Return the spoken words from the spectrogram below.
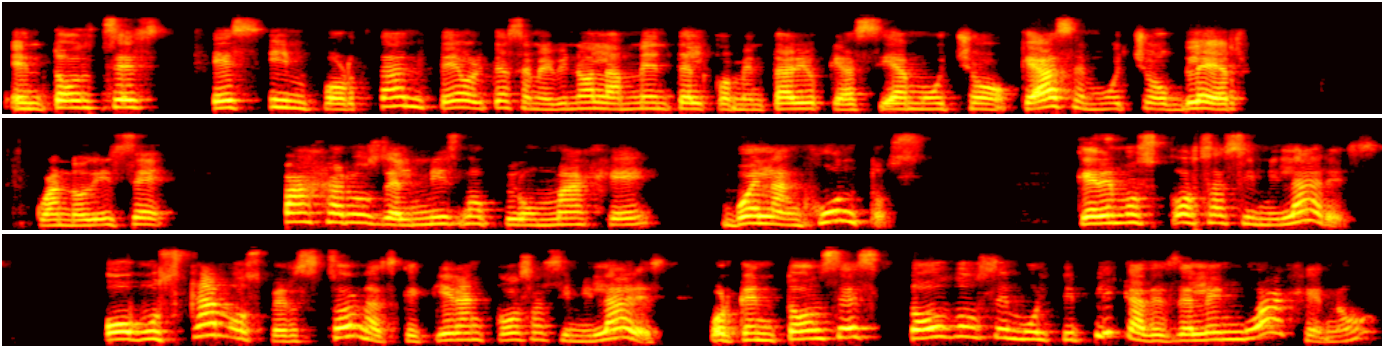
entonces es importante, ahorita se me vino a la mente el comentario que hacía mucho, que hace mucho Blair, cuando dice, pájaros del mismo plumaje vuelan juntos. Queremos cosas similares o buscamos personas que quieran cosas similares, porque entonces todo se multiplica desde el lenguaje, ¿no?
